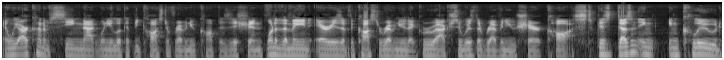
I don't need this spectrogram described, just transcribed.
and we are kind of seeing that when you look at the cost of revenue composition. One of the main areas of the cost of revenue that grew actually was the revenue share cost. This doesn't in include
